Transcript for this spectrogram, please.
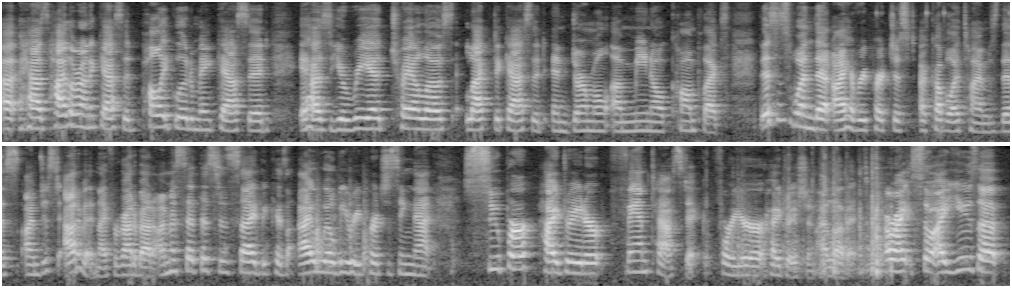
uh, has hyaluronic acid, polyglutamate acid. It has urea, trehalose, lactic acid, and dermal amino complex. This is one that I have repurchased a couple of times. This I'm just out of it and I forgot about it. I'm gonna set this aside because I will be repurchasing that. Super hydrator, fantastic for your hydration. I love it. All right, so I use up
